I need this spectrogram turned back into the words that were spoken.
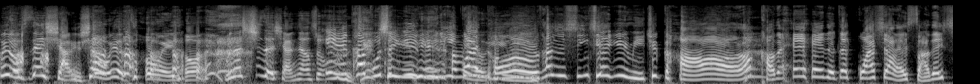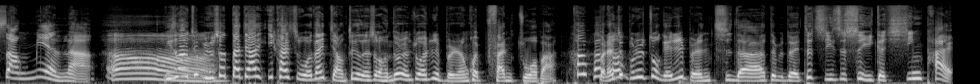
为 我有在想象，我有皱眉头，我在试着想象说，因为它不是玉米粒罐头，它是新鲜玉米去烤，然后烤的黑黑的，再刮下来撒在上面啦。哦，你知道，就比如说，大家一开始我在讲这个的时候，很多人说日本人会翻桌吧？他本来就不是做给日本人吃的，对不对？这其实是一个新派，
